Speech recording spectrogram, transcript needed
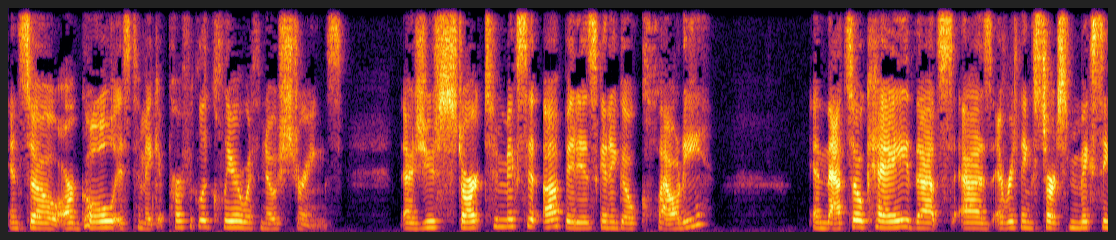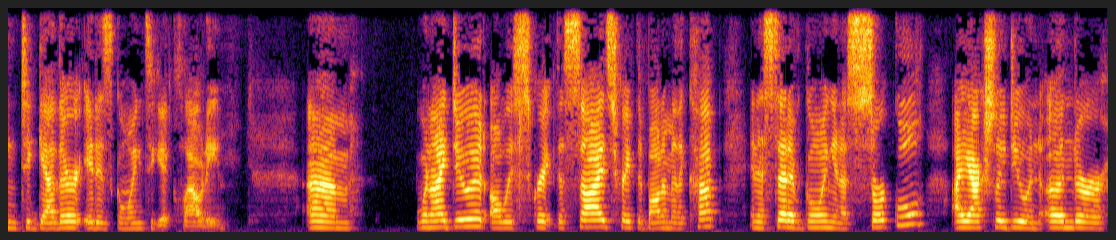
And so our goal is to make it perfectly clear with no strings. As you start to mix it up, it is going to go cloudy and that's okay. That's as everything starts mixing together, it is going to get cloudy. Um, when I do it, always scrape the side, scrape the bottom of the cup, and instead of going in a circle, I actually do an under,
